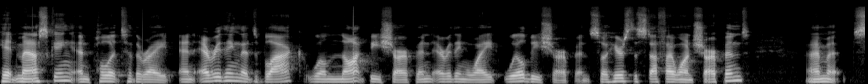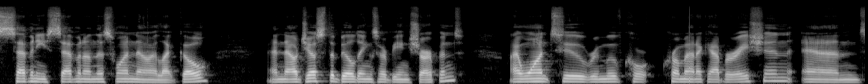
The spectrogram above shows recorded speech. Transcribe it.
hit masking, and pull it to the right. And everything that's black will not be sharpened. Everything white will be sharpened. So here's the stuff I want sharpened. I'm at 77 on this one. Now I let go. And now just the buildings are being sharpened. I want to remove chromatic aberration and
